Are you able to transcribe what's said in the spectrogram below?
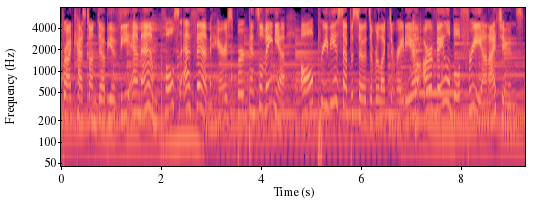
broadcast on WVMM, Pulse FM, Harrisburg, Pennsylvania. All previous episodes of Reluctant Radio are available free on iTunes.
